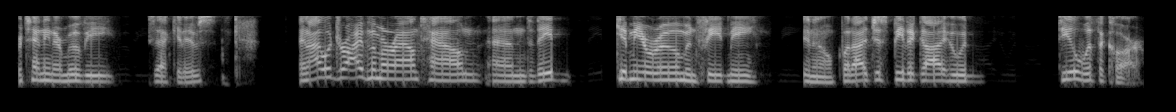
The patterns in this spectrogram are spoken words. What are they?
pretending they're movie executives. And I would drive them around town and they'd give me a room and feed me, you know, but I'd just be the guy who would deal with the car.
